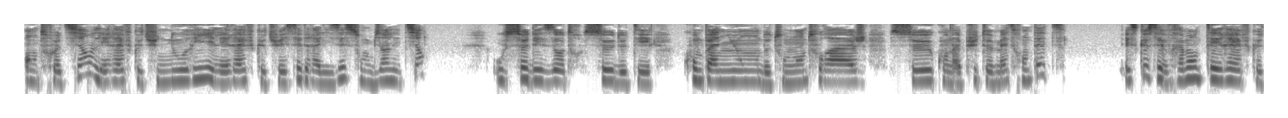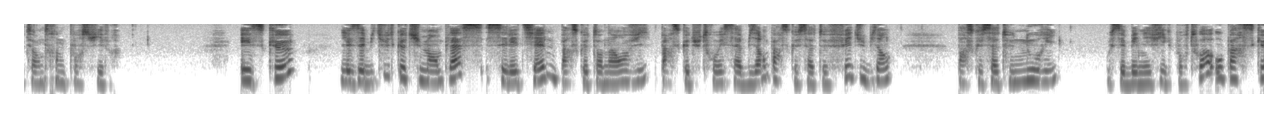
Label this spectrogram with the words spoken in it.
entretiens, les rêves que tu nourris et les rêves que tu essaies de réaliser sont bien les tiens? Ou ceux des autres, ceux de tes compagnons, de ton entourage, ceux qu'on a pu te mettre en tête? Est-ce que c'est vraiment tes rêves que tu es en train de poursuivre? Est-ce que les habitudes que tu mets en place, c'est les tiennes parce que tu en as envie, parce que tu trouvais ça bien, parce que ça te fait du bien, parce que ça te nourrit, ou c'est bénéfique pour toi, ou parce que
